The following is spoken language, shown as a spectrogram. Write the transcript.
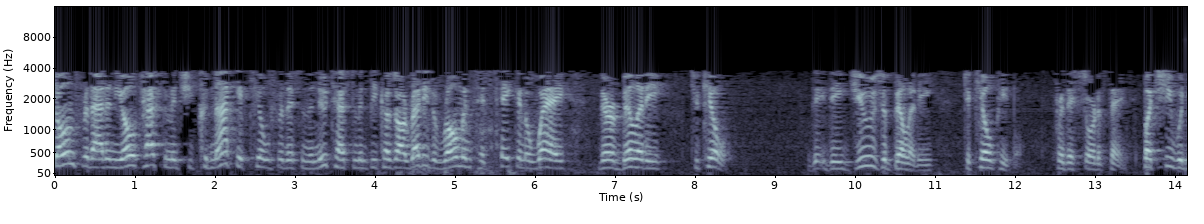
stoned for that in the Old Testament, she could not get killed for this in the New Testament because already the Romans had taken away their ability to kill. The, the Jews' ability to kill people for this sort of thing. But she would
